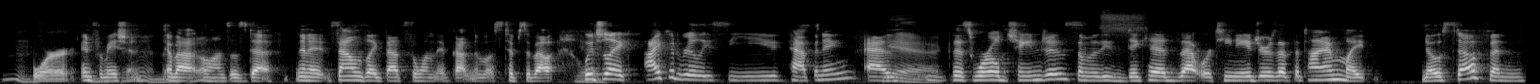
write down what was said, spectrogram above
Hmm. for information Yeah, about. Alonzo's death. And it sounds like that's the one they've gotten the most tips about, which like I could really see happening as Yeah. this world changes. Some of these dickheads that were teenagers at the time might know stuff and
